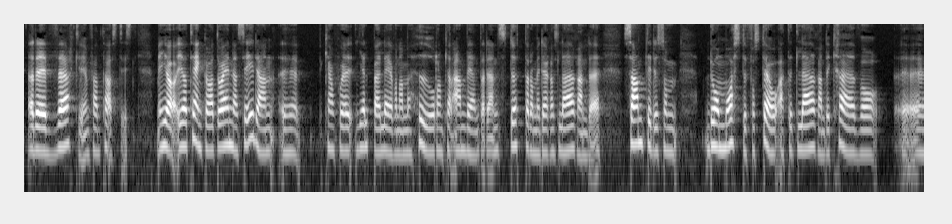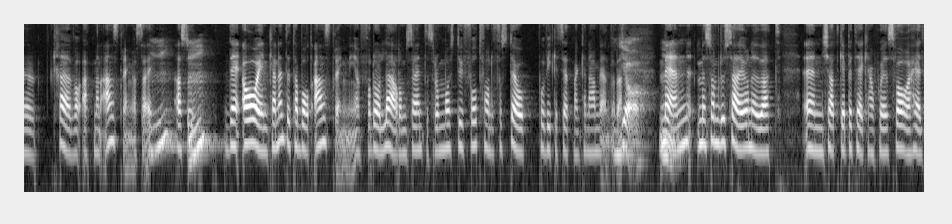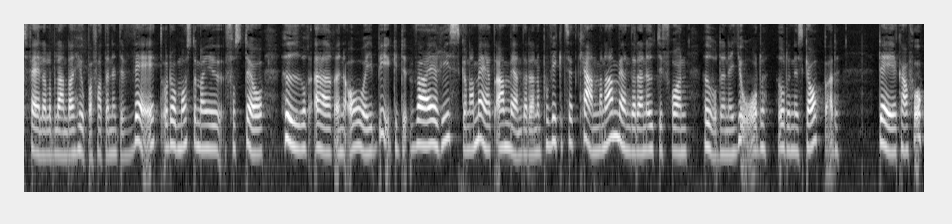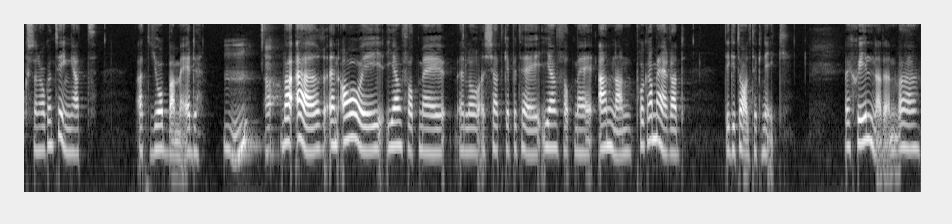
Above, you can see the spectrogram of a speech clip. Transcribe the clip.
Ja, det är verkligen fantastiskt. Men jag, jag tänker att å ena sidan eh, kanske hjälpa eleverna med hur de kan använda den, stötta dem i deras lärande, samtidigt som de måste förstå att ett lärande kräver eh, kräver att man anstränger sig. Mm. Alltså, mm. Det, AI kan inte ta bort ansträngningen för då lär de sig inte så de måste ju fortfarande förstå på vilket sätt man kan använda den. Ja. Mm. Men, men som du säger nu att en ChatGPT kanske svarar helt fel eller blandar ihop för att den inte vet och då måste man ju förstå hur är en AI byggd? Vad är riskerna med att använda den och på vilket sätt kan man använda den utifrån hur den är gjord, hur den är skapad? Det är kanske också någonting att, att jobba med. Mm. Ja. Vad är en AI jämfört med, eller ChatGPT jämfört med annan programmerad digital teknik? Vad är skillnaden? Vad...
